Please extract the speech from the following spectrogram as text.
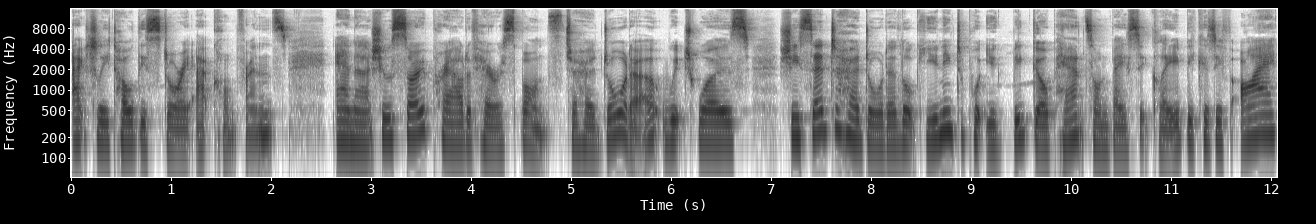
actually told this story at conference, and uh, she was so proud of her response to her daughter, which was she said to her daughter, "Look, you need to put your big girl pants on, basically, because if I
